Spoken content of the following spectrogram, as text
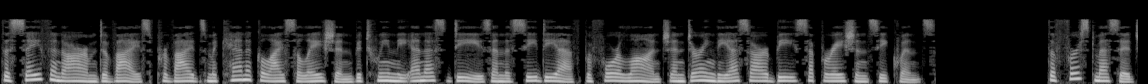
The safe and arm device provides mechanical isolation between the NSDs and the CDF before launch and during the SRB separation sequence. The first message,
